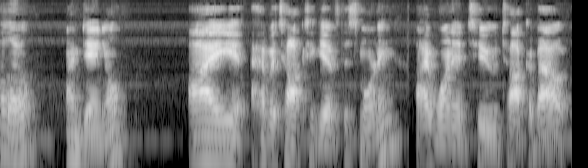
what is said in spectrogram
Hello, I'm Daniel. I have a talk to give this morning. I wanted to talk about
